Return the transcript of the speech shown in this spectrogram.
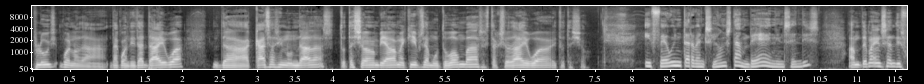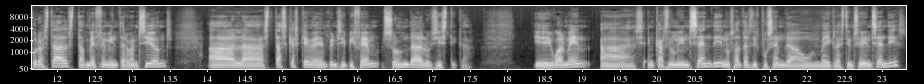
pluix, bueno, de, de quantitat d'aigua, de cases inundades, tot això enviàvem equips de motobombes, extracció d'aigua i tot això. I feu intervencions també en incendis? En tema d'incendis forestals també fem intervencions. Uh, les tasques que en principi fem són de logística. I igualment, uh, en cas d'un incendi, nosaltres disposem d'un vehicle d'extinció d'incendis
